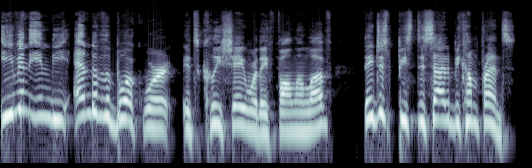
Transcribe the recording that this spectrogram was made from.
even in the end of the book where it's cliche where they fall in love, they just be, decide to become friends.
